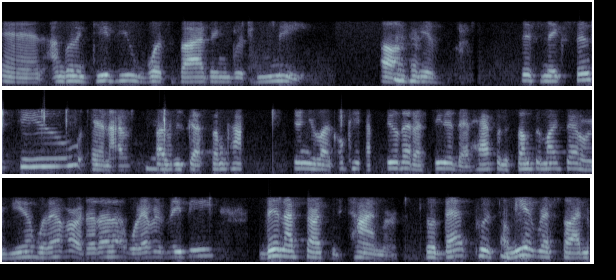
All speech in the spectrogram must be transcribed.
and I'm gonna give you what's vibing with me. Uh, mm-hmm. If this makes sense to you, and I've yeah. I've just got some kind of then you're like, okay, I feel that, I see that, that happened, or something like that, or yeah, whatever, or da da da, whatever it may be. Then I start the timer. So that puts okay. me at rest so I know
